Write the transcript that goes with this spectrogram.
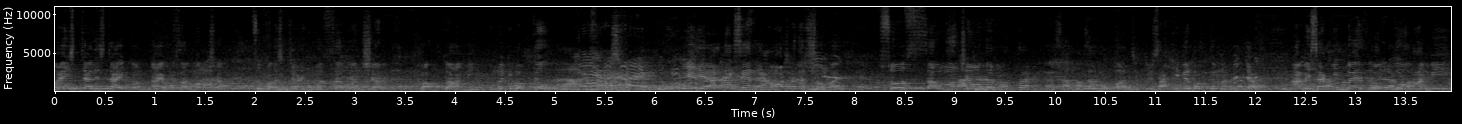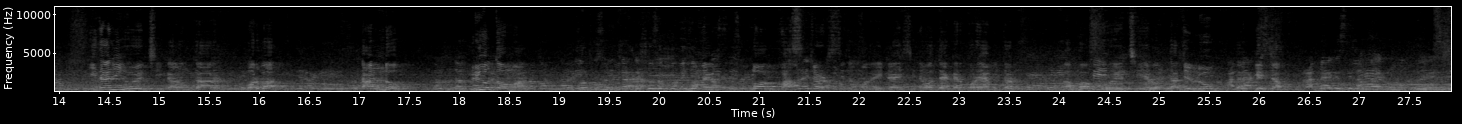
my stylist icon নায়ক সালমান শাহ। সুপারস্টার হিরো সালমান শাহ ভক্ত আমি। তোমরা কি ভক্ত? এই যে দেখছেন আমার সাথে সবাই। সো সালমান শাহ তুই সাকিবের ভক্ত না আমি সাকিব ভাইয়ের ভক্ত আমি ইদানিং হয়েছি কারণ তার বরবাদ তাণ্ডব প্রিয়তমা। ব্লক বাস্টার সিনেমা এটাই সিনেমা দেখার পরে আমি তার ভক্ত হয়েছি এবং তার যে লুক গেট আপ আমি আগে ছিলাম না এখন মুক্ত গেছি।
